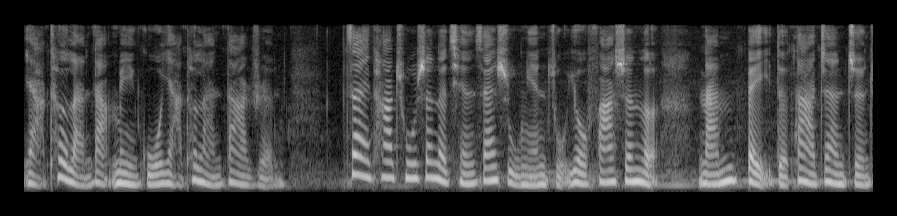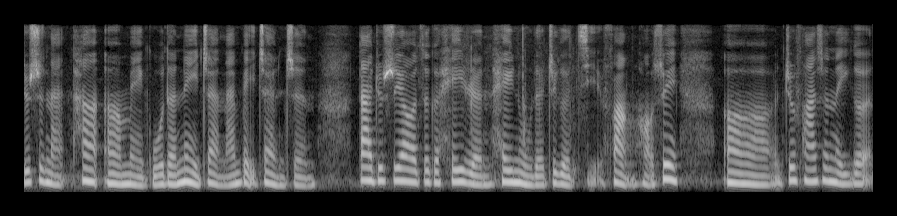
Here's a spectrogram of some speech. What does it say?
亚特兰大，美国亚特兰大人，在他出生的前三十五年左右，发生了南北的大战争，就是南他呃美国的内战，南北战争，大概就是要这个黑人黑奴的这个解放，好，所以呃就发生了一个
